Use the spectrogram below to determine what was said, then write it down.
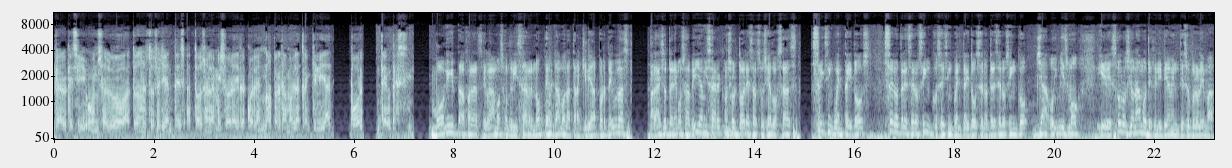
Claro que sí, un saludo a todos nuestros oyentes, a todos en la emisora y recuerden, no perdamos la tranquilidad por deudas. Bonita frase, la vamos a utilizar, no perdamos la tranquilidad por deudas. Para eso tenemos a Villa Mizar Consultores Asociados SAS 652-0305, 652-0305, ya hoy mismo y le solucionamos definitivamente su problema.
